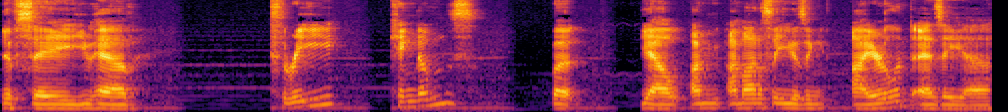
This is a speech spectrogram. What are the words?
if say you have three kingdoms, but yeah, I'm I'm honestly using Ireland as a uh,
